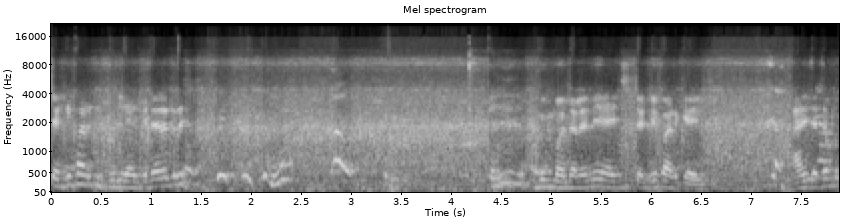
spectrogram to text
चड्डी फाडके कुडी यायची डायरेक्ट धूम मचाले नाही यायची चड्डी फाडके यायची. आणि चाले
